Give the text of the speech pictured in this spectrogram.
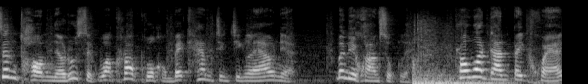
ซึ่งทอมเนี่ยรู้สึกว่าครอบครัวของเบคแฮมจริง ๆ แล้วเนี่ยไม่มีความสุขเลย เพราะว่าดันไปแขวน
